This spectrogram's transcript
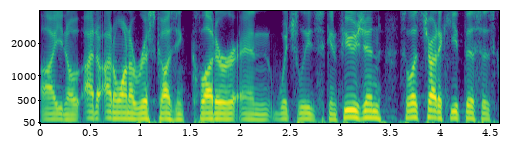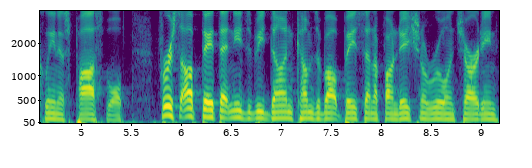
uh, you know, I don't, I don't want to risk causing clutter and which leads to confusion. So let's try to keep this as clean as possible. First update that needs to be done done comes about based on a foundational rule in charting,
